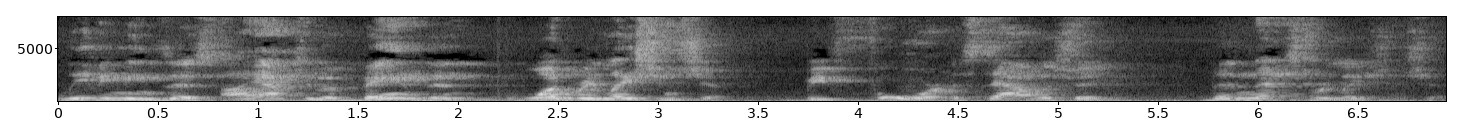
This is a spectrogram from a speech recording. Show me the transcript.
Leaving means this I have to abandon one relationship before establishing the next relationship.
